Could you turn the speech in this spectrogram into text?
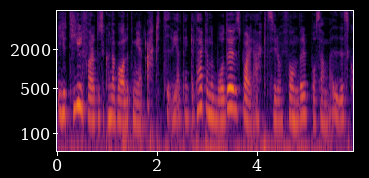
är ju till för att du ska kunna vara lite mer aktiv helt enkelt. Här kan du både spara i aktier och i fonder på samma ISK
